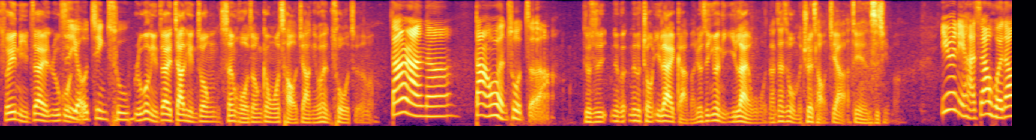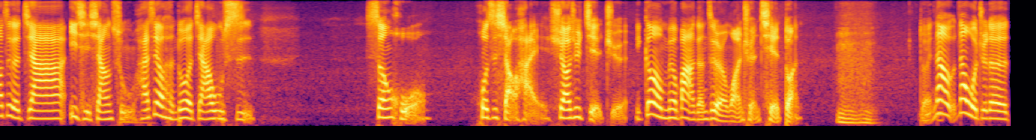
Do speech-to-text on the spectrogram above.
所以你在如果自由进出，如果你在家庭中、生活中跟我吵架，你会很挫折吗？当然呢、啊，当然会很挫折啊。就是那个那个种依赖感嘛，就是因为你依赖我，那但是我们却吵架这件事情嘛。因为你还是要回到这个家一起相处，嗯、还是有很多的家务事、生活或是小孩需要去解决，你根本没有办法跟这个人完全切断。嗯嗯，对。那那我觉得。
